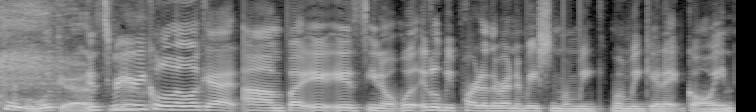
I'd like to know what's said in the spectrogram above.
Cool cool to look at. It's very cool to look at, um, but it is, you know, well, it'll be part of the renovation when we when we get it going.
